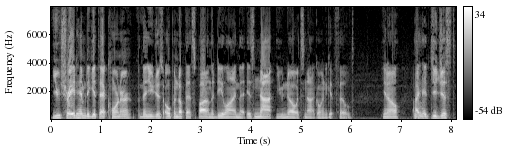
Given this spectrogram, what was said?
you trade him to get that corner, but then you just opened up that spot on the D line that is not, you know, it's not going to get filled. You know, I, mm-hmm. it, you just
